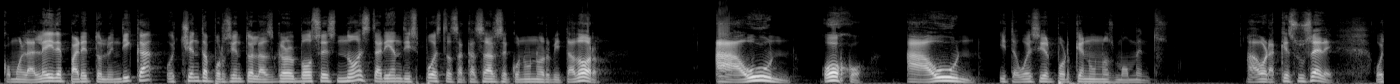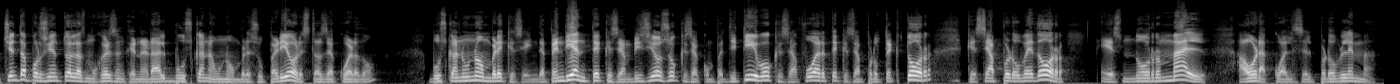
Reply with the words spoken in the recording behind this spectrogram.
como la ley de Pareto lo indica, 80% de las girl bosses no estarían dispuestas a casarse con un orbitador. Aún, ojo, aún. Y te voy a decir por qué en unos momentos. Ahora, ¿qué sucede? 80% de las mujeres en general buscan a un hombre superior, ¿estás de acuerdo? Buscan un hombre que sea independiente, que sea ambicioso, que sea competitivo, que sea fuerte, que sea protector, que sea proveedor. Es normal. Ahora, ¿cuál es el problema?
